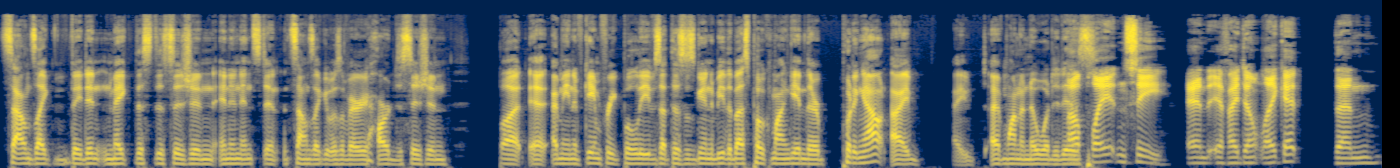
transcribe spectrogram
sounds like they didn't make this decision in an instant. It sounds like it was a very hard decision. But uh, I mean, if Game Freak believes that this is going to be the best Pokemon game they're putting out, I I I want to know what it is. I'll play it and see. And if I don't like it, then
